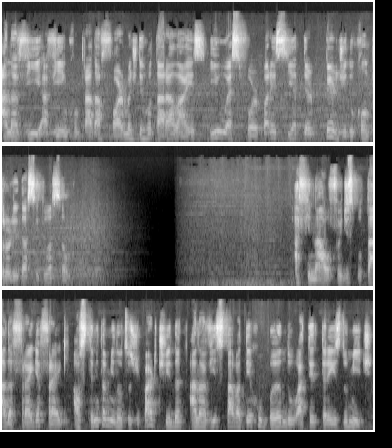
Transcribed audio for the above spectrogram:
A Navi havia encontrado a forma de derrotar a Alliance e o S4 parecia ter perdido o controle da situação. A final foi disputada frag a frag. Aos 30 minutos de partida, a Navi estava derrubando a T3 do mid,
